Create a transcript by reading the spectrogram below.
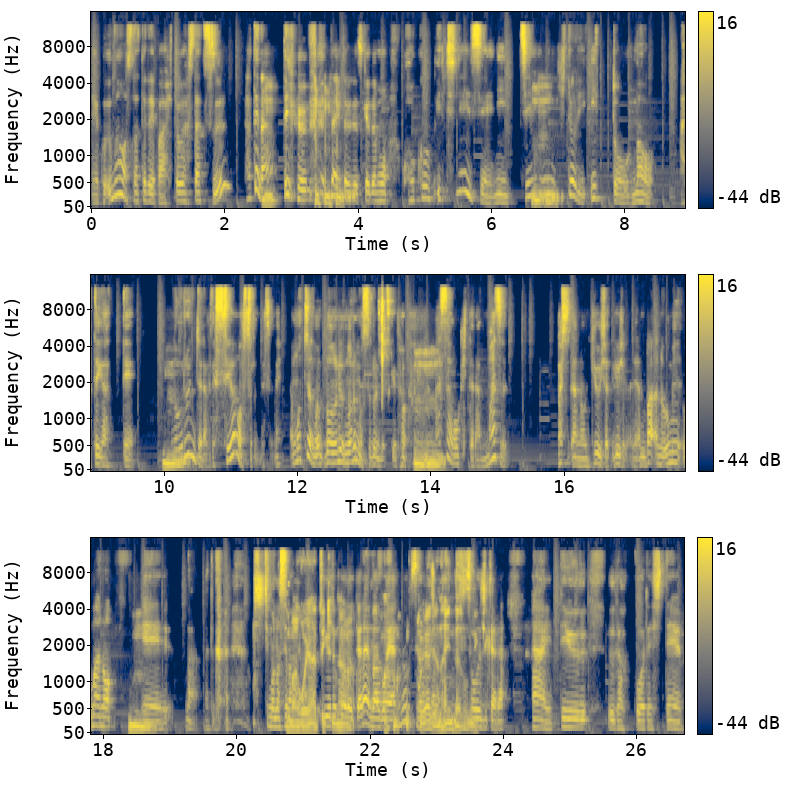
えーこれ馬を育てれば人が育つ立てな、うんっていうタイトルですけどもここ1年生に全員1人1頭馬をあてがって乗るんじゃなくて世話をするんですよね。もちろん乗る乗るもするんですけど、うん朝起きたらまずあの牛舎牛舎だね馬あの馬馬の、うん。えーまあなんとか下の世話馬小屋っていうところから馬小屋の 小屋じゃないんだろうね。掃除から。はい。っていう学校でして。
